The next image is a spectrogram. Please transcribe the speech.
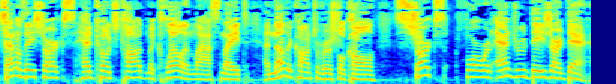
San Jose Sharks head coach Todd McLellan last night, another controversial call. Sharks forward Andrew Desjardins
